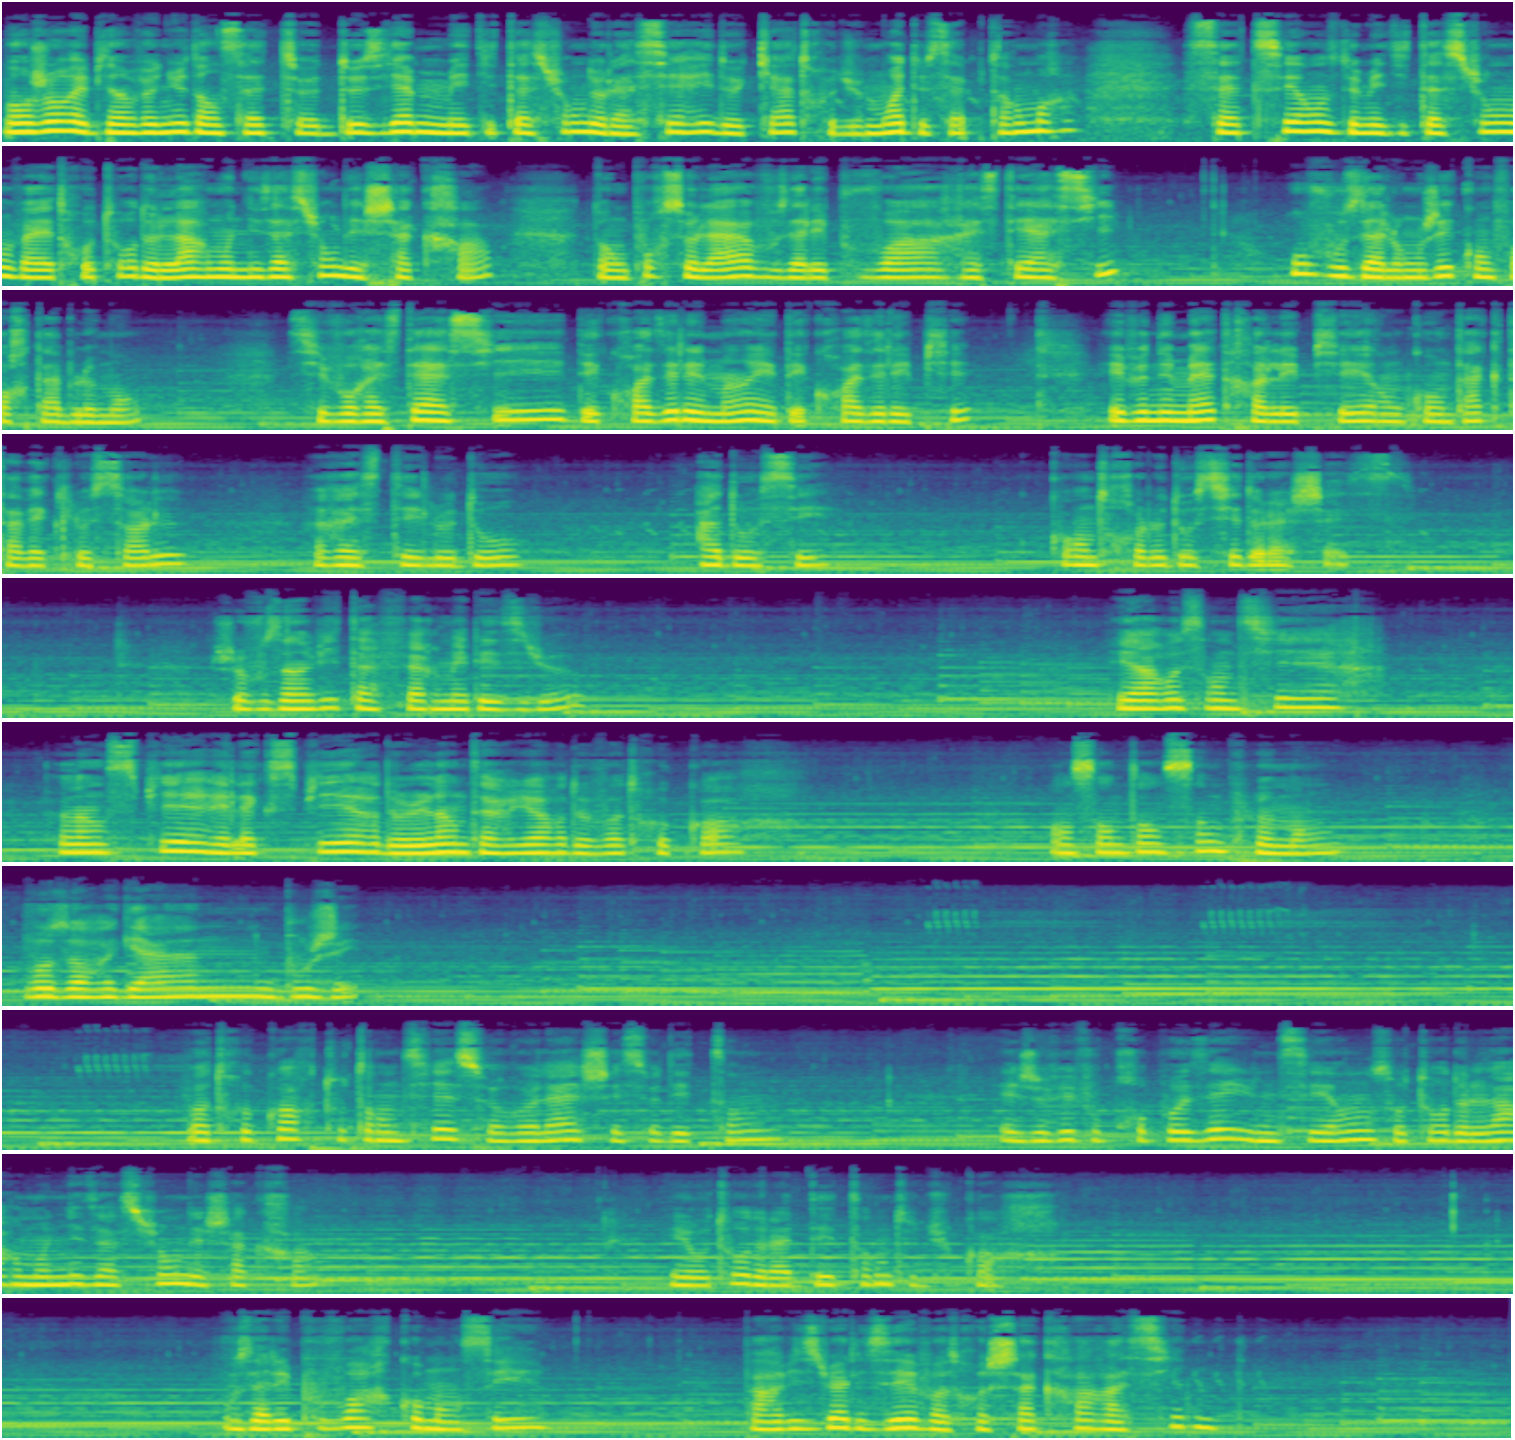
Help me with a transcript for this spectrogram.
Bonjour et bienvenue dans cette deuxième méditation de la série de 4 du mois de septembre. Cette séance de méditation va être autour de l'harmonisation des chakras. Donc pour cela, vous allez pouvoir rester assis ou vous allonger confortablement. Si vous restez assis, décroisez les mains et décroisez les pieds et venez mettre les pieds en contact avec le sol. Restez le dos adossé contre le dossier de la chaise. Je vous invite à fermer les yeux et à ressentir l'inspire et l'expire de l'intérieur de votre corps en sentant simplement vos organes bouger. Votre corps tout entier se relâche et se détend et je vais vous proposer une séance autour de l'harmonisation des chakras et autour de la détente du corps. Vous allez pouvoir commencer par visualiser votre chakra racine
